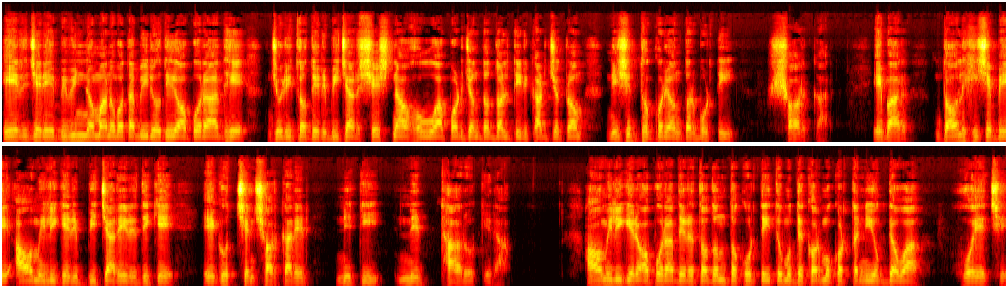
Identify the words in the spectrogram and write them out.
এর জেরে বিভিন্ন মানবতা বিরোধী অপরাধে জড়িতদের বিচার শেষ না হওয়া পর্যন্ত দলটির কার্যক্রম নিষিদ্ধ করে অন্তর্বর্তী সরকার। এবার দল হিসেবে আওয়ামী লীগের বিচারের দিকে এগোচ্ছেন সরকারের নীতি নির্ধারকেরা। আওয়ামী লীগের অপরাধের তদন্ত করতে ইতিমধ্যে কর্মকর্তা নিয়োগ দেওয়া হয়েছে।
